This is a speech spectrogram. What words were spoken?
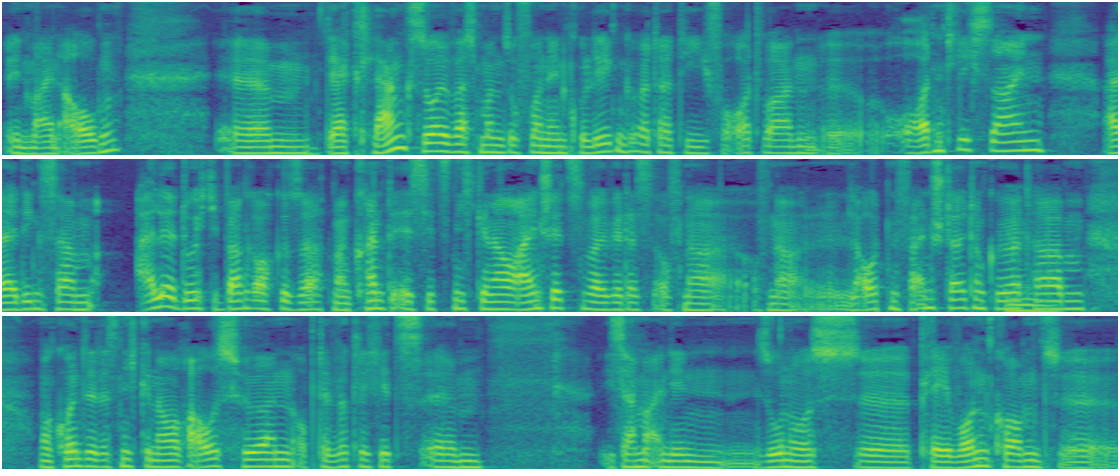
in meinen Augen. Ähm, der Klang soll, was man so von den Kollegen gehört hat, die vor Ort waren, äh, ordentlich sein. Allerdings haben alle durch die Bank auch gesagt, man konnte es jetzt nicht genau einschätzen, weil wir das auf einer, auf einer lauten Veranstaltung gehört mhm. haben. Man konnte das nicht genau raushören, ob der wirklich jetzt, ähm, ich sag mal, an den Sonos äh, Play One kommt, äh,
